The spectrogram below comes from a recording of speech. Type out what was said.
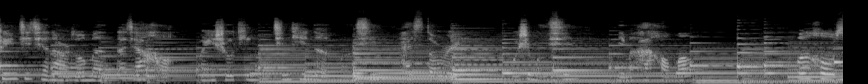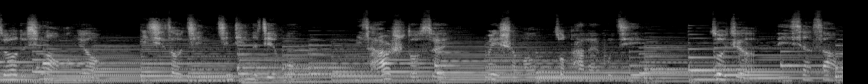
收音机前的耳朵们，大家好，欢迎收听今天的萌新 Hi Story，我是萌新，你们还好吗？问候所有的新老朋友，一起走进今天的节目。你才二十多岁，为什么总怕来不及？作者林夏萨摩。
